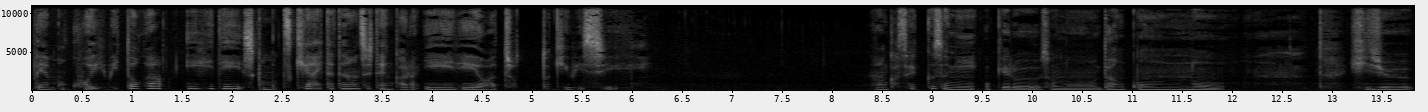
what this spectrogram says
でも恋人が ED しかも付き合いたての時点から ED はちょっと厳しい。なんかセックスにおけるその弾痕の比重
